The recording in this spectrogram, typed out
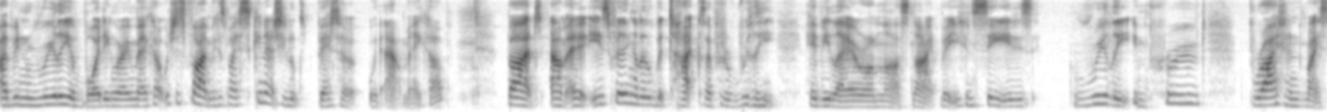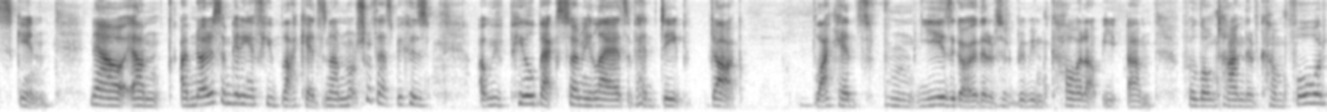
I've been really avoiding wearing makeup, which is fine because my skin actually looks better without makeup. But um, it is feeling a little bit tight because I put a really heavy layer on last night. But you can see it is really improved, brightened my skin. Now, um, I've noticed I'm getting a few blackheads and I'm not sure if that's because uh, we've peeled back so many layers. I've had deep, dark blackheads from years ago that have sort of been covered up um, for a long time that have come forward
